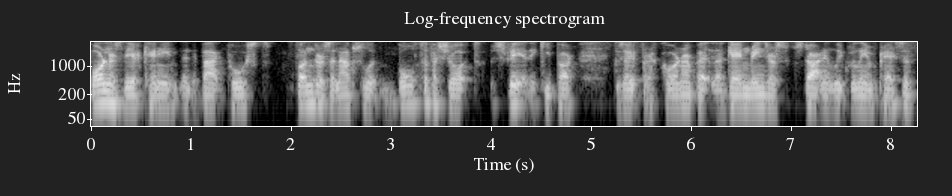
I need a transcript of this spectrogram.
Borna's there, Kenny, at the back post. Thunders an absolute bolt of a shot straight at the keeper, goes out for a corner. But again, Rangers starting to look really impressive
